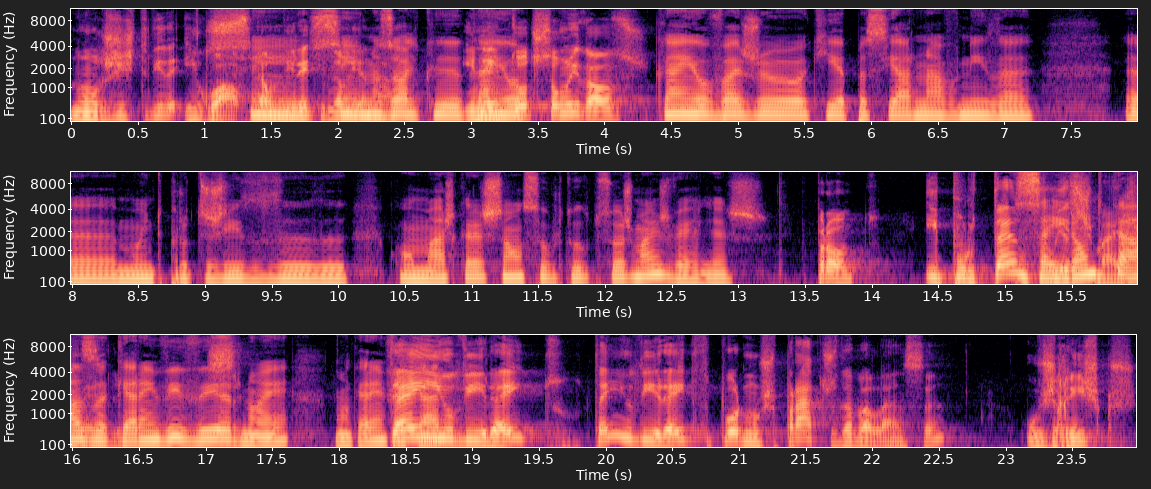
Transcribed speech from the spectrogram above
num registro de vida igual. Sim, é um direito inalienável. Sim, mas olha que e nem eu, todos são idosos. Quem eu vejo aqui a passear na avenida uh, muito protegido de, de, com máscaras são, sobretudo, pessoas mais velhas. Pronto. E, portanto, saíram de casa, velhos, querem viver, não é? Não querem ficar... Têm o direito, têm o direito de pôr nos pratos da balança os riscos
